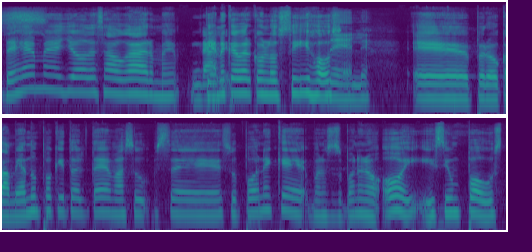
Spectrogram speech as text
déjeme yo desahogarme. Tiene que ver con los hijos. Eh, pero cambiando un poquito el tema, se supone que, bueno, se supone no, hoy hice un post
